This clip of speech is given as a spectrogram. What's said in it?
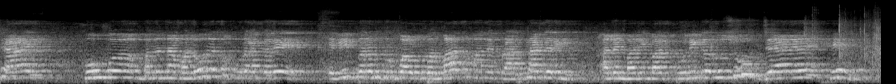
જાય, ખૂબ મનના મનોરથ પૂરા કરે એવી પરમ કૃપાળુ પરમાત્માને પ્રાર્થના કરી અને મારી વાત પૂરી કરું છું. જય હિન્દ.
